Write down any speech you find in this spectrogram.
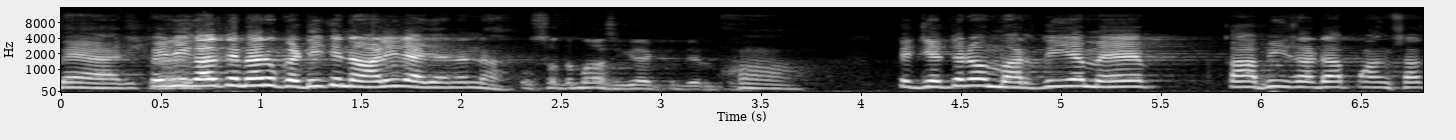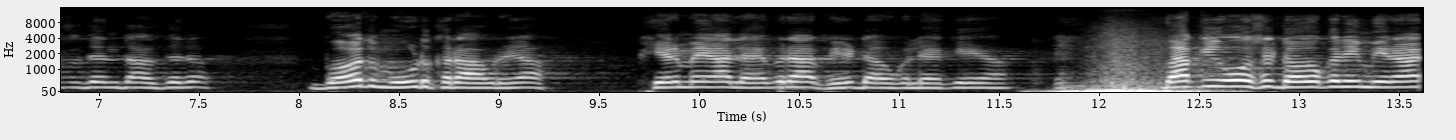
ਮੈਂ ਅੱਜ ਪਹਿਲੀ ਗੱਲ ਤੇ ਮੈਂ ਉਹਨੂੰ ਗੱਡੀ 'ਚ ਨਾਲ ਹੀ ਲੈ ਜਾਣਾ ਨਾ। ਉਹ ਸਦਮਾ ਸੀਗਾ ਇੱਕ ਦਿਨ ਤੋਂ। ਹਾਂ ਤੇ ਜਿੱਦਣ ਉਹ ਮਰਦੀ ਹੈ ਮੈਂ ਕਾਫੀ ਸਾਡਾ 5-7 ਦਿਨ 10 ਦਿਨ ਬਹੁਤ ਮੂਡ ਖਰਾਬ ਰਿਹਾ। ਫਿਰ ਮੈਂ ਆ ਲੈਬਰਾ ਫਿਰ ਡੌਗ ਲੈ ਕੇ ਆ। ਬਾਕੀ ਉਸ ਡੌਗ ਨੇ ਮੇਰਾ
